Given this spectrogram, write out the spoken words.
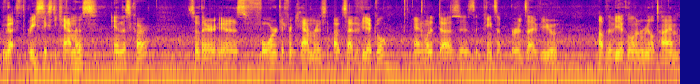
We've got 360 cameras in this car. So there is four different cameras outside the vehicle and what it does is it paints a bird's eye view of the vehicle in real time,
